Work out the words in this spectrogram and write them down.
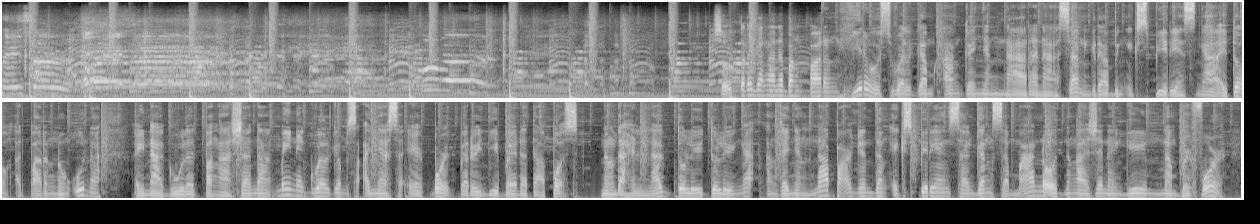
Go So talaga nga namang parang heroes welcome ang kanyang naranasan. Grabing experience nga ito at parang nung una ay nagulat pa nga siya na may nag-welcome sa kanya sa airport pero hindi pa natapos. Nang dahil nagtuloy-tuloy nga ang kanyang napakagandang experience hanggang sa manood na nga siya ng game number 4.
